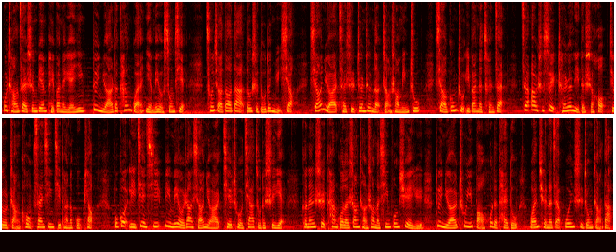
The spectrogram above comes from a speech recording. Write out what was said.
不常在身边陪伴的原因，对女儿的看管也没有松懈。从小到大都是读的女校，小女儿才是真正的掌上明珠，小公主一般的存在。在二十岁成人礼的时候，就掌控三星集团的股票。不过，李健熙并没有让小女儿接触家族的事业，可能是看过了商场上的腥风血雨，对女儿出于保护的态度，完全的在温室中长大，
